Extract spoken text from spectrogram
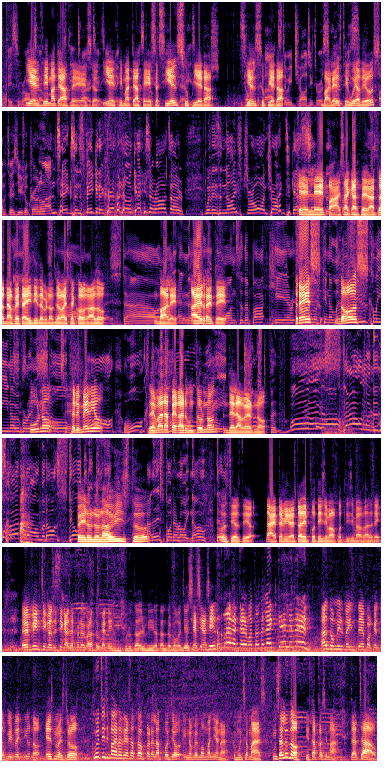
Y encima te hace eso. Y encima te hace eso. Si él supiera... Si él supiera... Vale, Stewie, adiós. ¿Qué le pasa a but Cacerato? this is Naf está diciendo, pero ¿dónde va este colgado? Vale, ART. second one to the back here. It's 3, looking a little 2, too clean over in 1, middle. 0 y medio. Se van a pegar un turno del Averno. Pero no lo ha visto. And at this point, Heroic, no. There Hostia, tío. Ah, este vídeo está de putísima, putísima madre. En fin, chicos y chicas, espero de corazón que hayáis disfrutado del vídeo tanto como yo. Si ha sido así, reventad el botón de like que le den al 2020, porque el 2021 es nuestro. Muchísimas gracias a todos por el apoyo y nos vemos mañana con mucho más. Un saludo y hasta la próxima. Chao, chao.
